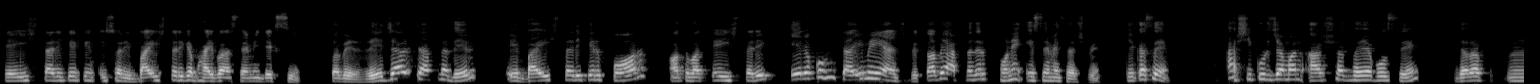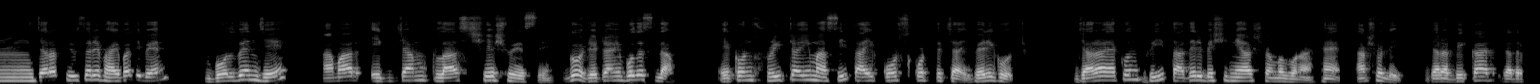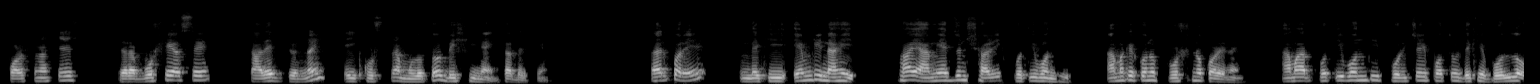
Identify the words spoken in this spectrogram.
২৩ তারিখে সরি ২২ তারিখে ভাইবা আছে আমি দেখছি। তবে রেজাল্ট আপনাদের এই ২২ তারিখের পর অথবা ২৩ তারিখ এরকম টাইমেই আসবে। তবে আপনাদের ফোনে এস এম এস আসবে। ঠিক আছে? আশিকুর জামান আরশাদ ভাইয়া বলছে, যারা যারা ফিউচারে ভাইবা দিবেন বলবেন যে, "আমার এক্সাম ক্লাস শেষ হয়েছে।" গুড এটা আমি বলেছিলাম। এখন ফ্রি টাইম আছি তাই কোর্স করতে চাই। Very good. যারা এখন ফ্রি তাদের বেশি নেওয়ার সম্ভাবনা। হ্যাঁ, আসলেই। যারা বেকার, যাদের পড়াশোনা শেষ, যারা বসে আছে তাদের জন্যই এই কোর্সটা মূলত বেশি নেয় তাদেরকে। তারপরে দেখি এমডি নাহিদ, "ভাই আমি একজন শারীরিক প্রতিবন্ধী। আমাকে কোনো প্রশ্ন করে নাই। আমার প্রতিবন্ধী পরিচয়পত্র দেখে বলল,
